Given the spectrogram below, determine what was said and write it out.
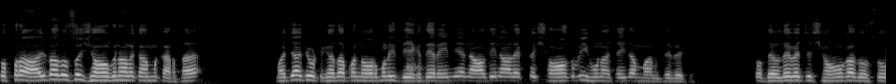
ਸੋ ਭਰਾ ਜਿਹੜਾ ਦੋਸਤੋ ਸ਼ੌਂਕ ਨਾਲ ਕੰਮ ਕਰਦਾ। ਮੱਝਾਂ ਝੋਟੀਆਂ ਤਾਂ ਆਪਾਂ ਨਾਰਮਲੀ ਦੇਖਦੇ ਰਹਿੰਦੇ ਆ ਨਾਲ ਦੀ ਨਾਲ ਇੱਕ ਸ਼ੌਂਕ ਵੀ ਹੋਣਾ ਚਾਹੀਦਾ ਮਨ ਦੇ ਵਿੱਚ। ਸੋ ਦਿਲ ਦੇ ਵਿੱਚ ਸ਼ੌਂਕ ਆ ਦੋਸਤੋ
